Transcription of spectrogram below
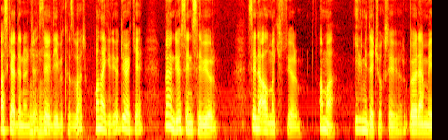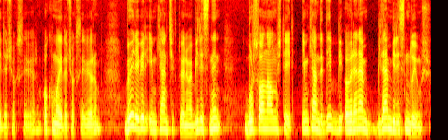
Askerden önce hı hı. sevdiği bir kız var. Ona gidiyor diyor ki Ben diyor seni seviyorum. Seni almak istiyorum. Ama ilmi de çok seviyorum. Öğrenmeyi de çok seviyorum. Okumayı da çok seviyorum. Böyle bir imkan çıktı önüme. Birisinin burs falan almış değil. İmkan dediği bir öğrenen, bilen birisini duymuş.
